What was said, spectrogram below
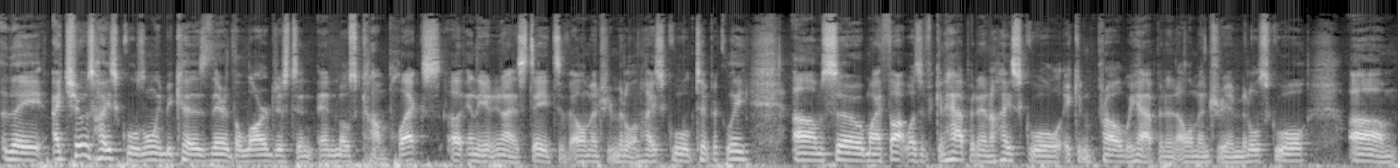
They I chose high schools only because they're the largest and, and most complex uh, in the United States of elementary, middle, and high school typically. Um, so my thought was if it can happen in a high school, it can probably happen in elementary and middle school. Um,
